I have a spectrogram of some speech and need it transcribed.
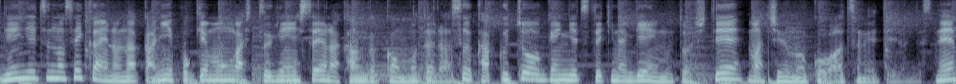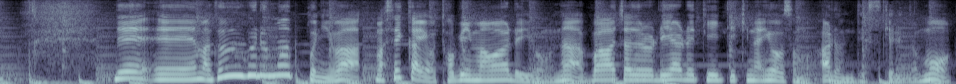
現実の世界の中にポケモンが出現したような感覚をもたらす拡張現実的なゲームとして、まあ、注目を集めているんですね。で、えーまあ、Google マップには、まあ、世界を飛び回るようなバーチャルリアリティ的な要素もあるんですけれども、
